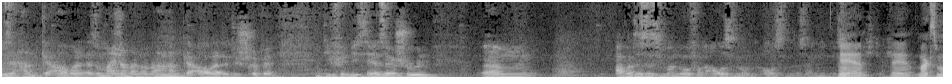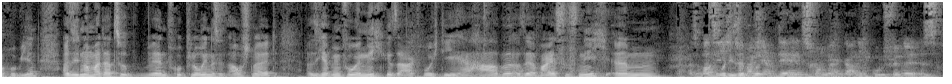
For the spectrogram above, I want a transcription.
diese handgearbeitete, also meiner Meinung nach mhm. handgearbeitete Strippe, die finde ich sehr, sehr schön. Ähm, aber das ist immer nur von außen und außen ist eigentlich nicht ja, so wichtig. Ja, ja. Magst du mal probieren? Also ich nochmal dazu, während Florian das jetzt aufschneidet. Also ich habe ihm vorher nicht gesagt, wo ich die her habe. Also er weiß es nicht. Ähm, also was ich zum Beispiel an der jetzt gar nicht gut finde, ist,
